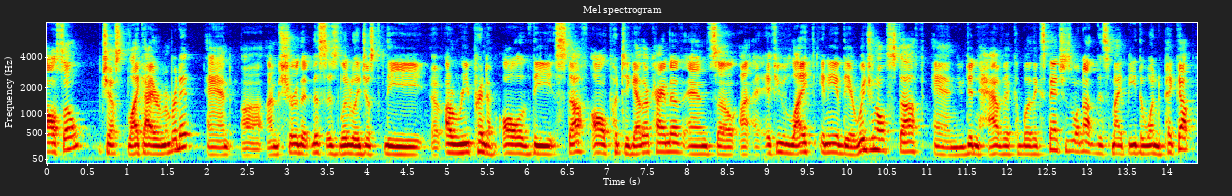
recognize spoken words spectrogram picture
also just like I remembered it, and uh, I'm sure that this is literally just the a reprint of all of the stuff all put together, kind of. And so, uh, if you liked any of the original stuff and you didn't have a couple of expansions whatnot, this might be the one to pick up.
